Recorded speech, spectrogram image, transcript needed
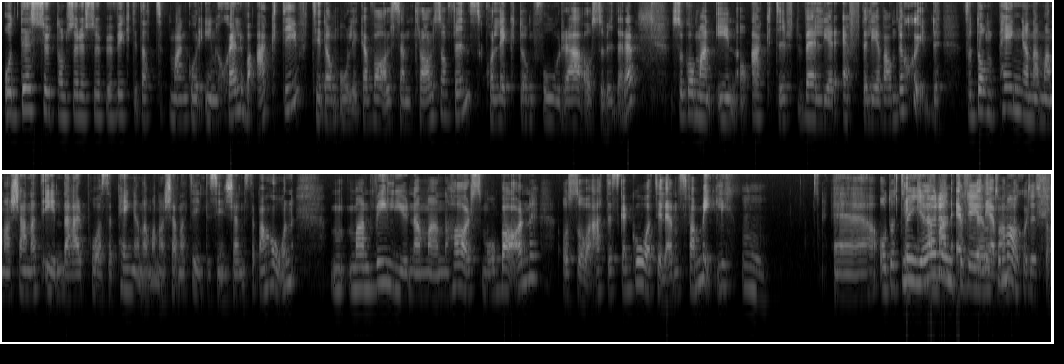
Och dessutom så är det superviktigt att man går in själv och aktiv till de olika valcentral som finns, kollektum, fora och så vidare. Så går man in och aktivt väljer efterlevande skydd. För de pengarna man har tjänat in, det här påsepengarna man har tjänat in till sin tjänstepension. Man vill ju när man har små barn och så att det ska gå till ens familj. Eh, och då tecknar gör man inte det efterlevande automatiskt skydd.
